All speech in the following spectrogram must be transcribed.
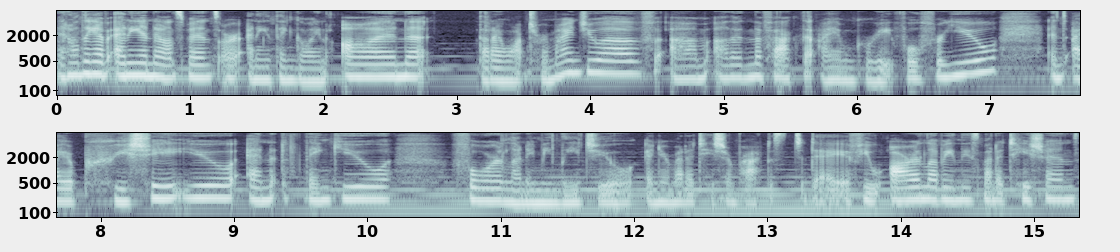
I don't think I have any announcements or anything going on that I want to remind you of, um, other than the fact that I am grateful for you and I appreciate you and thank you for letting me lead you in your meditation practice today. If you are loving these meditations,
